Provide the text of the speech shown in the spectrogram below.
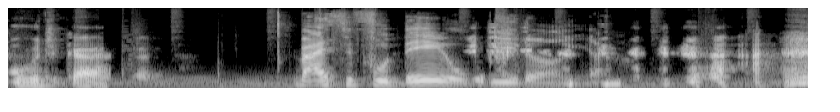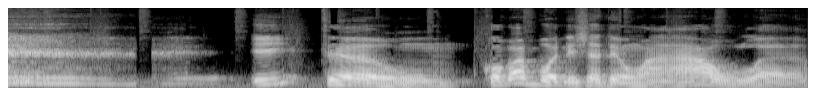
Burro de carga. Vai se fuder, ô piranha. Então, como a Bonnie já deu uma aula,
